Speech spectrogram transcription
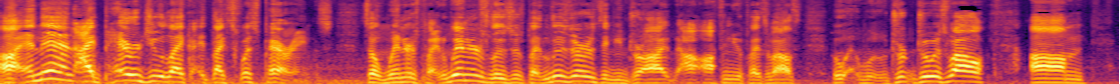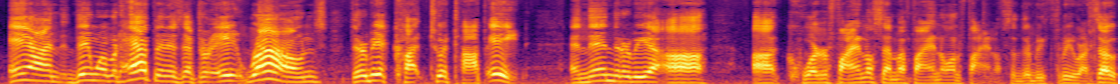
Uh, and then I paired you like like Swiss pairings. So winners played winners, losers played losers. If you draw, often you play someone else who, who drew as well. Um, and then what would happen is after eight rounds, there would be a cut to a top eight. And then there would be a, a, a quarterfinal, semifinal, and final. So there'd be three rounds. So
